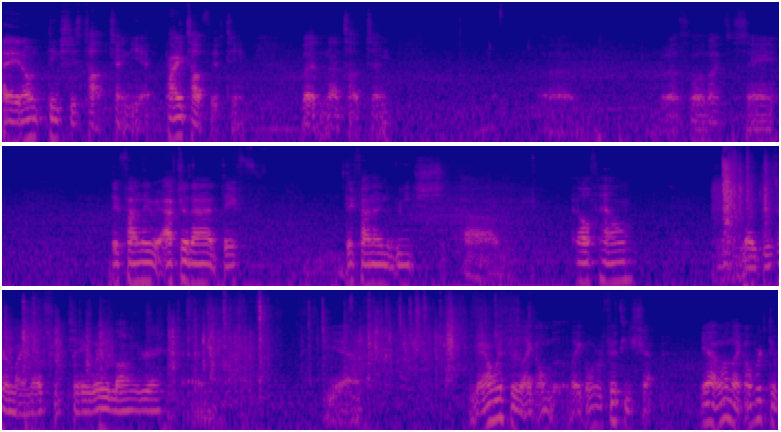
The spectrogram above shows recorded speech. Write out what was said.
I don't think she's top 10 yet. Probably top 15, but not top 10. Uh, what else would I like to say? They finally, after that, they they finally reached um, Elfhelm. Like, these are my notes for today, way longer. And yeah. I mean, I went through like almost, like over 50 shots. Yeah, I went like over through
